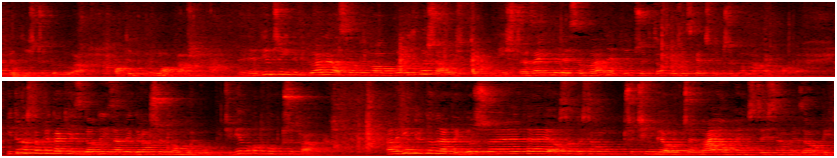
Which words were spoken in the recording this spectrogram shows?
nawet jeszcze to była o tym mowa, Wiem, że indywidualne osoby mogły i zgłaszały się do burmistrza zainteresowane tym, że chcą pozyskać to drzewo na eko. I te osoby takie zgody i za te groszy mogły kupić. Wiem o dwóch przypadkach. Ale wiem tylko dlatego, że te osoby są przedsiębiorcze, mają chęć coś same zrobić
